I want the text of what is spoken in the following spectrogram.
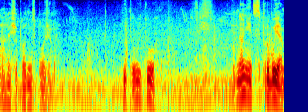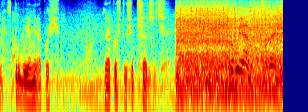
Ale się podniósł poziom. I tu, i tu. No nic, spróbujemy. Spróbujemy jakoś, jakoś tu się przedrzeć. Próbujemy, co będzie.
